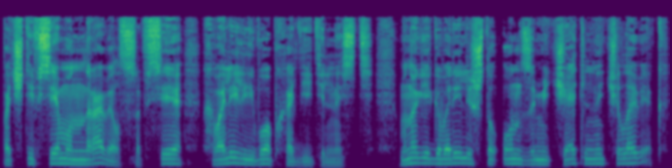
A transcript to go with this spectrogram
Почти всем он нравился, все хвалили его обходительность. Многие говорили, что он замечательный человек.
